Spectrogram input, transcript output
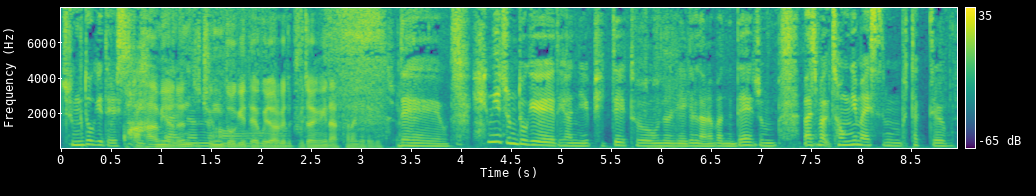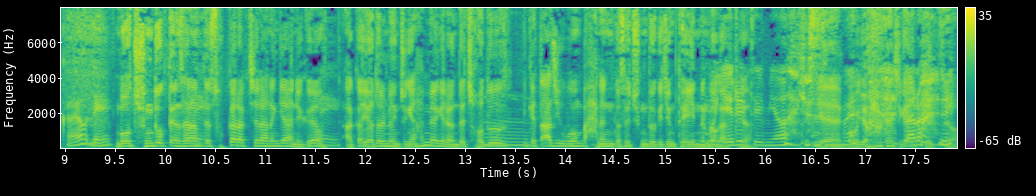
중독이 될수 있다. 과하면은 중독이 어. 되고 여러 가지 부작용이 나타나게 되겠죠. 네. 행위 중독에 대한 이 빅데이터 오늘 얘기를 나눠봤는데 좀 마지막 정리 말씀 부탁드려볼까요? 네. 뭐 중독된 사람한테 네. 손가락질 하는 게 아니고요. 네. 아까 여덟 명 중에 한 명이라는데 저도 음. 이렇게 따지고 보면 많은 것에 중독이 좀돼 있는 뭐 것 같아요. 예를 들면 예, 뭐 여러 가지가 여러 있겠죠.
